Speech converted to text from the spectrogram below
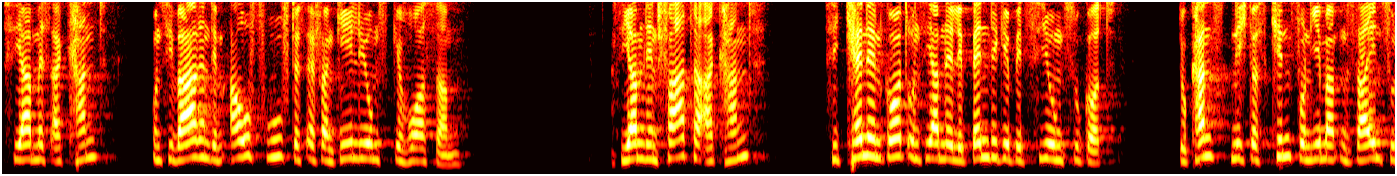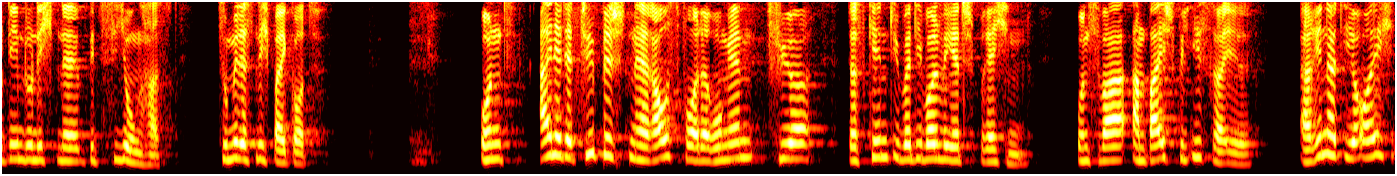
sie haben es erkannt und sie waren dem Aufruf des Evangeliums gehorsam. Sie haben den Vater erkannt Sie kennen Gott und sie haben eine lebendige Beziehung zu Gott. Du kannst nicht das Kind von jemandem sein, zu dem du nicht eine Beziehung hast. Zumindest nicht bei Gott. Und eine der typischsten Herausforderungen für das Kind, über die wollen wir jetzt sprechen. Und zwar am Beispiel Israel. Erinnert ihr euch,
